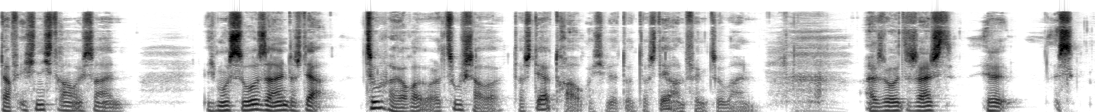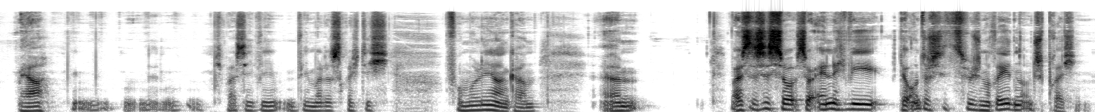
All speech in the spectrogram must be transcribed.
darf ich nicht traurig sein. Ich muss so sein, dass der Zuhörer oder Zuschauer, dass der traurig wird und dass der anfängt zu weinen. Also das heißt, äh, es, ja, ich weiß nicht, wie, wie man das richtig formulieren kann. Ähm, weißt, es ist so, so ähnlich wie der Unterschied zwischen Reden und Sprechen.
